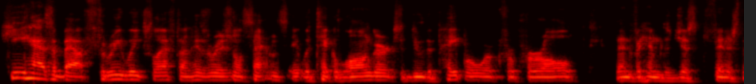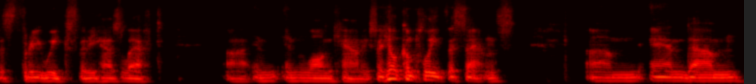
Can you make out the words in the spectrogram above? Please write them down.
He has about three weeks left on his original sentence. It would take longer to do the paperwork for parole than for him to just finish this three weeks that he has left uh, in in Long County. So he'll complete the sentence. Um, and um,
